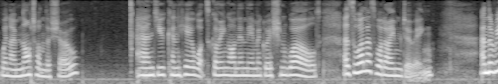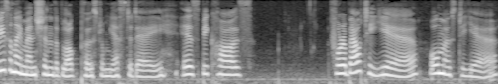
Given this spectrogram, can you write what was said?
when I'm not on the show and you can hear what's going on in the immigration world, as well as what I'm doing. And the reason I mentioned the blog post from yesterday is because for about a year, almost a year,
